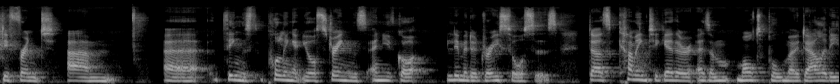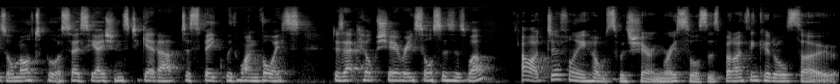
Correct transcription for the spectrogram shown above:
different um, uh, things pulling at your strings and you've got limited resources. Does coming together as a multiple modalities or multiple associations together to speak with one voice, does that help share resources as well? Oh, it definitely helps with sharing resources, but I think it also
